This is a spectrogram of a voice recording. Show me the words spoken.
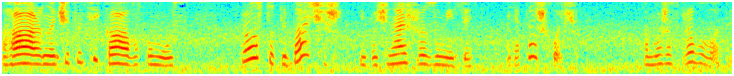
гарно, чи це цікаво комусь. Просто ти бачиш і починаєш розуміти, я теж хочу, а може спробувати.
